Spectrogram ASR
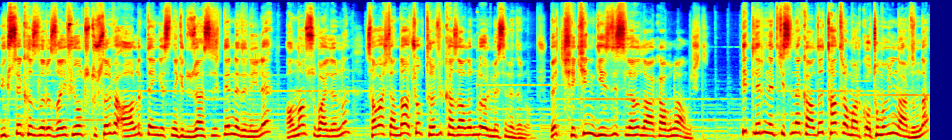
yüksek hızları, zayıf yol tutuşları ve ağırlık dengesindeki düzensizlikleri nedeniyle Alman subaylarının savaştan daha çok trafik kazalarında ölmesi neden olmuş. Ve Çek'in gizli silahı lakabını almıştı. Hitler'in etkisinde kaldığı Tatra marka otomobilin ardından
